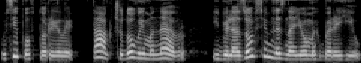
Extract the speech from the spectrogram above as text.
Усі повторили так, чудовий маневр, і біля зовсім незнайомих берегів.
